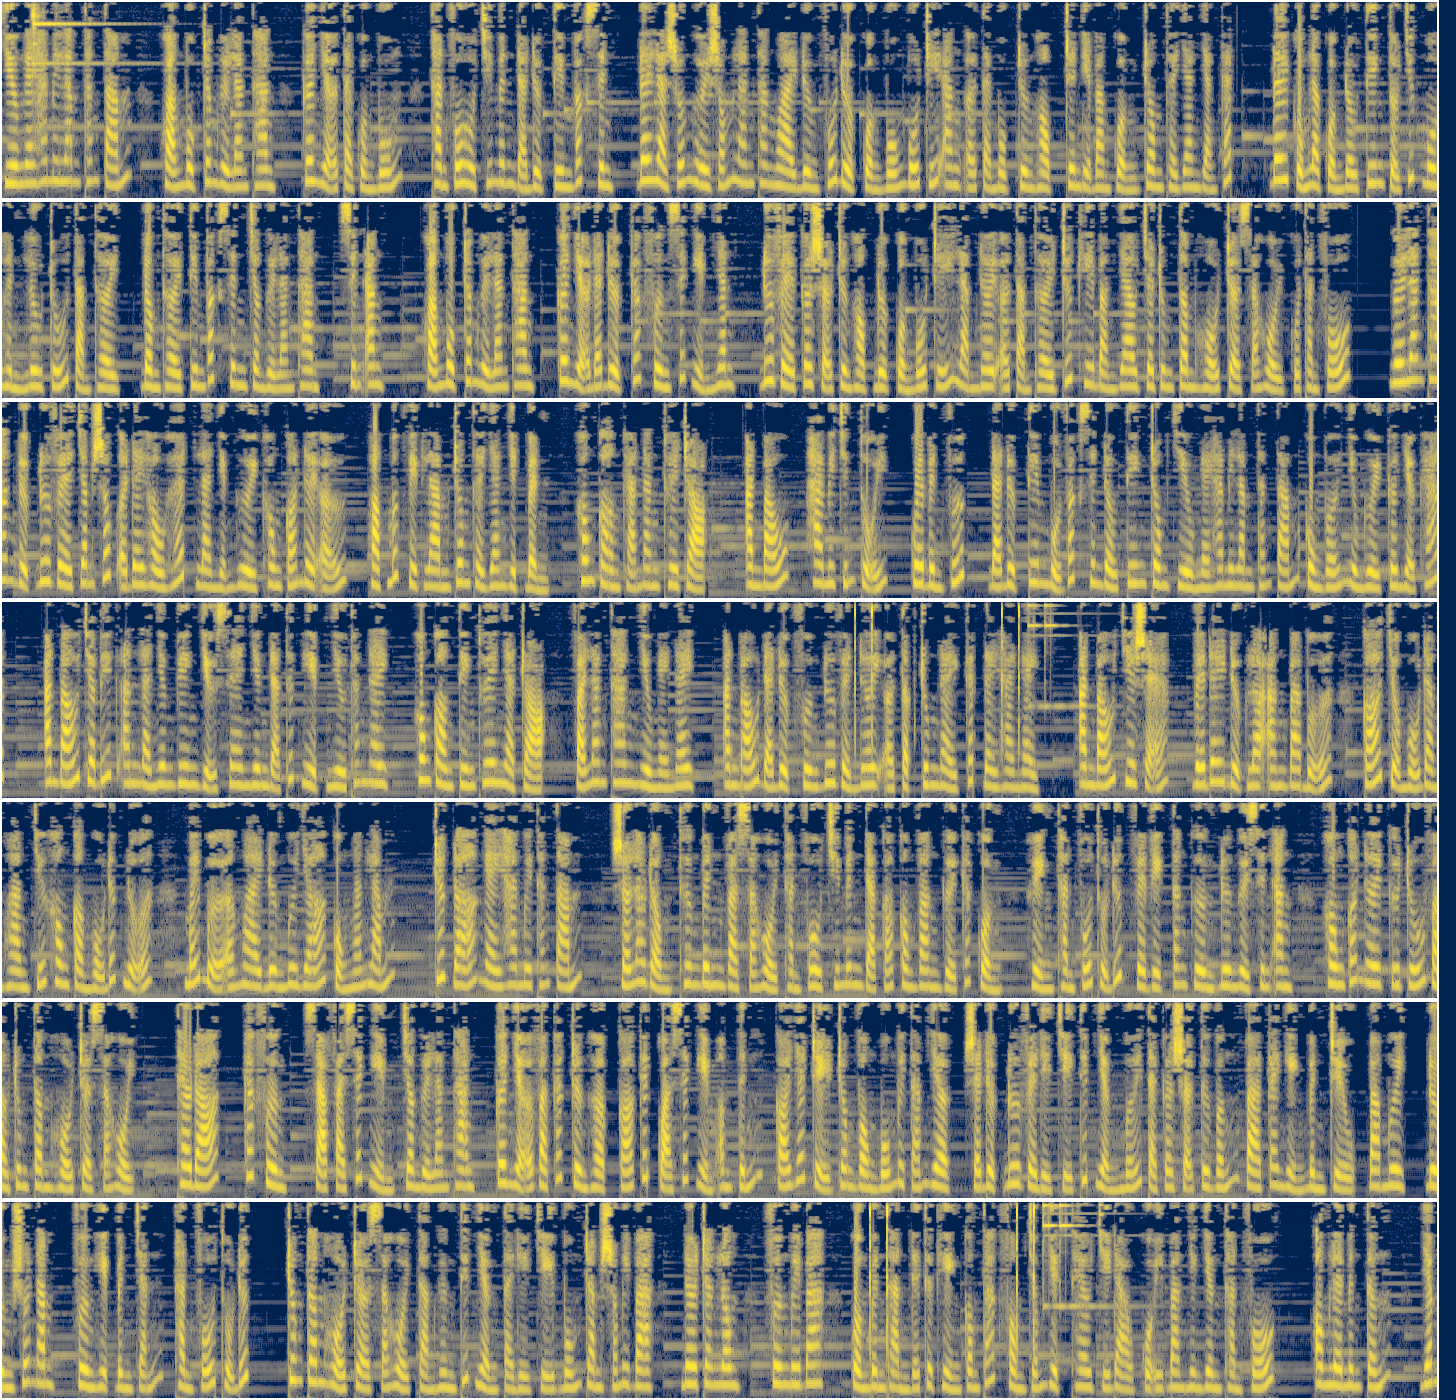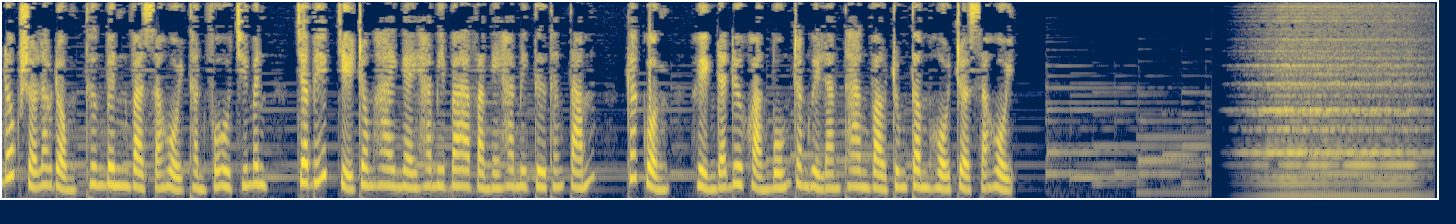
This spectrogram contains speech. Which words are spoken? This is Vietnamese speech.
Chiều ngày 25 tháng 8, khoảng 100 người lang thang, cơ nhở tại quận 4, thành phố Hồ Chí Minh đã được tiêm vaccine. Đây là số người sống lang thang ngoài đường phố được quận 4 bố trí ăn ở tại một trường học trên địa bàn quận trong thời gian giãn cách. Đây cũng là quận đầu tiên tổ chức mô hình lưu trú tạm thời, đồng thời tiêm vaccine cho người lang thang, xin ăn. Khoảng 100 người lang thang, cơ nhở đã được các phường xét nghiệm nhanh, đưa về cơ sở trường học được quận bố trí làm nơi ở tạm thời trước khi bàn giao cho trung tâm hỗ trợ xã hội của thành phố. Người lang thang được đưa về chăm sóc ở đây hầu hết là những người không có nơi ở, hoặc mất việc làm trong thời gian dịch bệnh, không còn khả năng thuê trọ. Anh Báu, 29 tuổi, quê Bình Phước, đã được tiêm mũi vaccine đầu tiên trong chiều ngày 25 tháng 8 cùng với nhiều người cơ nhở khác. Anh Báo cho biết anh là nhân viên giữ xe nhưng đã thất nghiệp nhiều tháng nay, không còn tiền thuê nhà trọ, phải lang thang nhiều ngày nay. Anh Báo đã được phường đưa về nơi ở tập trung này cách đây 2 ngày. Anh Báo chia sẻ, về đây được lo ăn 3 bữa, có chỗ ngủ đàng hoàng chứ không còn ngủ đất nữa, mấy bữa ở ngoài đường mưa gió cũng ngắn lắm. Trước đó ngày 20 tháng 8, Sở Lao động, Thương binh và Xã hội Thành phố Hồ Chí Minh đã có công văn gửi các quận, huyện, thành phố Thủ Đức về việc tăng cường đưa người xin ăn, không có nơi cư trú vào trung tâm hỗ trợ xã hội. Theo đó, các phường, xã phải xét nghiệm cho người lang thang, cơ nhở và các trường hợp có kết quả xét nghiệm âm tính có giá trị trong vòng 48 giờ sẽ được đưa về địa chỉ tiếp nhận mới tại cơ sở tư vấn và cai nghiện Bình Triệu 30, đường số 5, phường Hiệp Bình Chánh, thành phố Thủ Đức. Trung tâm hỗ trợ xã hội tạm ngừng tiếp nhận tại địa chỉ 463, Nơ Trang Long, phường 13, quận Bình Thạnh để thực hiện công tác phòng chống dịch theo chỉ đạo của Ủy ban nhân dân thành phố. Ông Lê Minh Tấn, Giám đốc Sở Lao động, Thương binh và Xã hội thành phố Hồ Chí Minh cho biết chỉ trong hai ngày 23 và ngày 24 tháng 8, các quận, huyện đã đưa khoảng 400 người lang thang vào trung tâm hỗ trợ xã hội.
